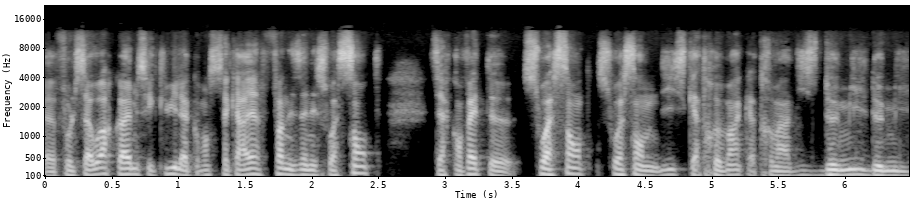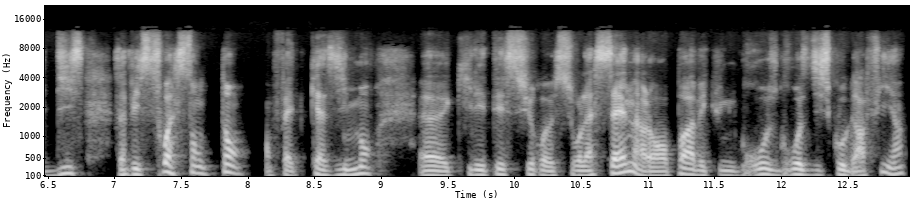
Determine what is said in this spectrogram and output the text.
Il euh, faut le savoir quand même, c'est que lui, il a commencé sa carrière fin des années 60. C'est-à-dire qu'en fait, 60, 70, 80, 90, 2000, 2010, ça fait 60 ans, en fait, quasiment, qu'il était sur, sur la scène. Alors, pas avec une grosse, grosse discographie, hein.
